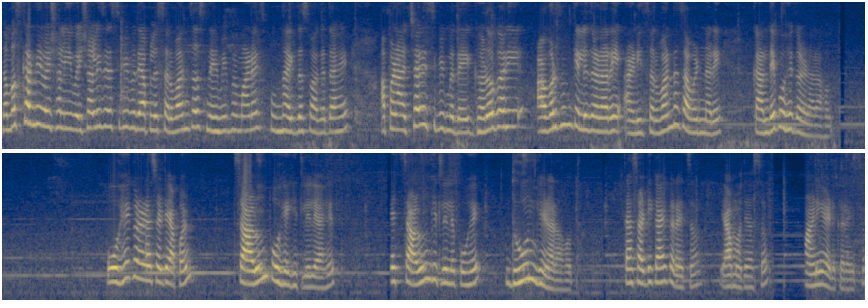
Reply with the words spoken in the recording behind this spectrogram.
नमस्कार मी वैशाली. वैशालीच रेसिपीमध्ये आपलं सर्वांचंच नेहमीप्रमाणेच पुन्हा एकदा स्वागत आहे. आपण आजच्या रेसिपीमध्ये घरोघरी आवर्जून केले जाणारे आणि सर्वांनाच आवडणारे कांदे पोहे करणार आहोत. पोहे करण्यासाठी आपण चाळून पोहे घेतलेले आहेत. हे चाळून घेतलेले पोहे धुवून घेणार आहोत. त्यासाठी काय करायचं? यामध्ये असं पाणी ॲड करायचं.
